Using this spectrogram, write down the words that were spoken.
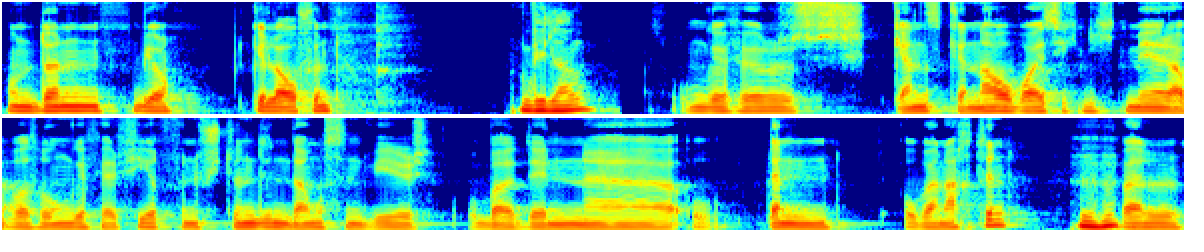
Und dann, ja, gelaufen. Wie lang? So ungefähr, ganz genau weiß ich nicht mehr, aber so ungefähr vier, fünf Stunden, da mussten wir über den, äh, dann übernachten, weil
